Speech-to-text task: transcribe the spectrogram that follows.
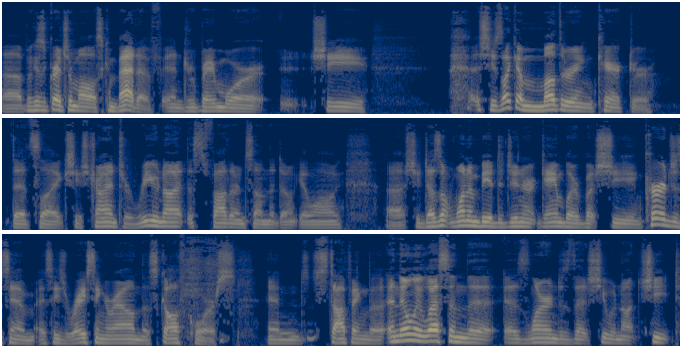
uh, because Gretchen Mol is combative, and Drew Barrymore, she, she's like a mothering character that's like she's trying to reunite this father and son that don't get along. Uh, she doesn't want him to be a degenerate gambler, but she encourages him as he's racing around this golf course and stopping the. And the only lesson that is learned is that she would not cheat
